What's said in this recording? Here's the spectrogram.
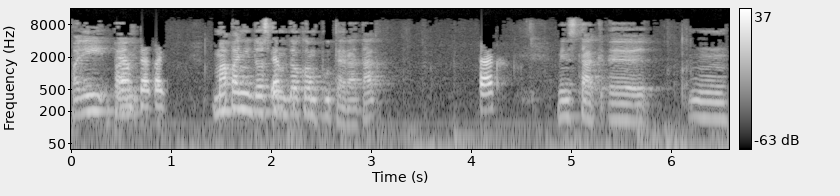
Pani, Ja pani chciała tak, ma Pani dostęp Ja- do komputera, tak? tak? Więc tak, y, mm,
